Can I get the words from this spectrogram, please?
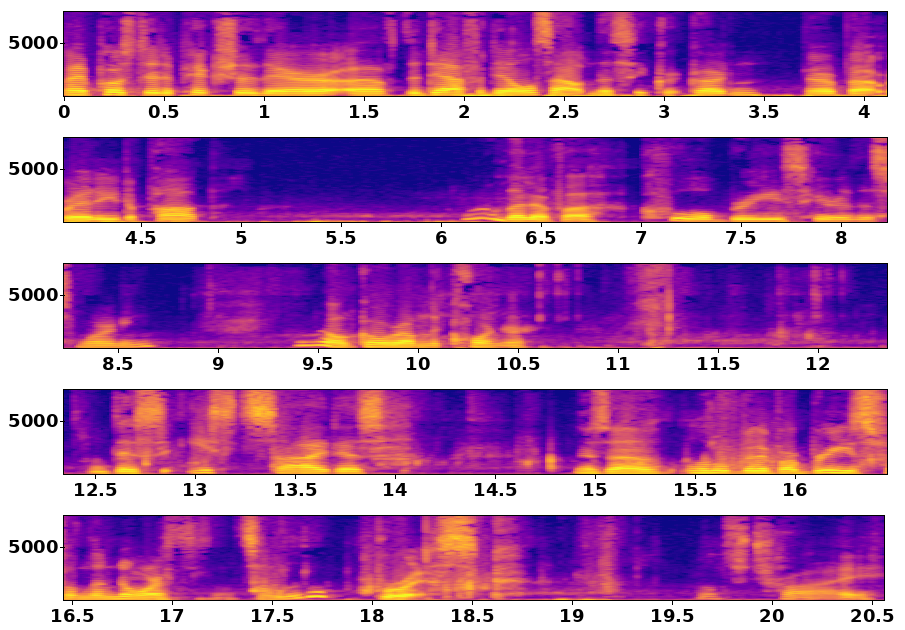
I posted a picture there of the daffodils out in the secret garden. They're about ready to pop. A little bit of a cool breeze here this morning. I'll go around the corner this east side is there's a little bit of a breeze from the north. It's a little brisk. Let's try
